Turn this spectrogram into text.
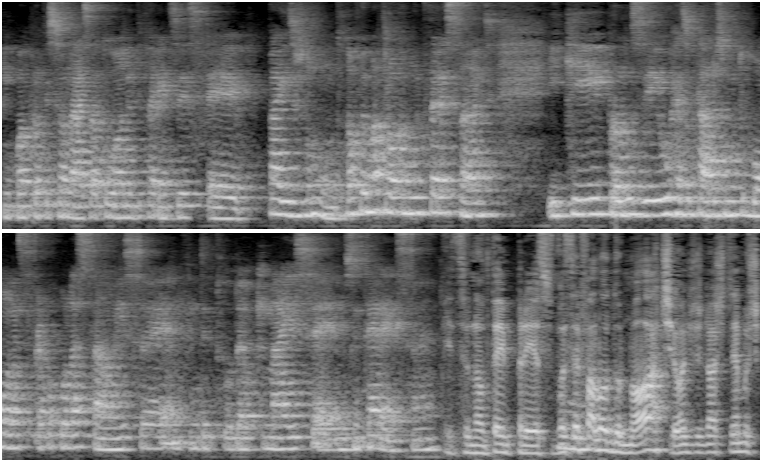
enquanto profissionais atuando em diferentes é, países do mundo. Então foi uma troca muito interessante e que produziu resultados muito bons para a população. Isso é, no fim de tudo, é o que mais é, nos interessa. Né? Isso não tem preço. Você falou do norte, onde nós temos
